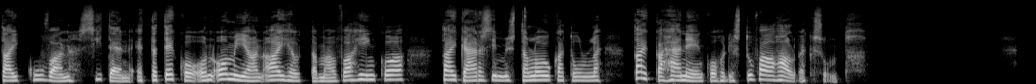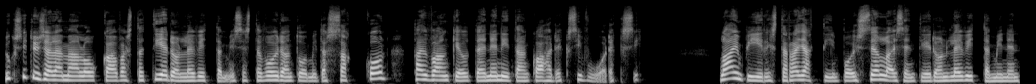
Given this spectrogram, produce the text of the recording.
tai kuvan siten, että teko on omiaan aiheuttamaan vahinkoa tai kärsimystä loukatulle taikka häneen kohdistuvaa halveksuntaa. Yksityiselämää loukkaavasta tiedon levittämisestä voidaan tuomita sakkoon tai vankeuteen enintään kahdeksi vuodeksi. Lain piiristä rajattiin pois sellaisen tiedon levittäminen,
